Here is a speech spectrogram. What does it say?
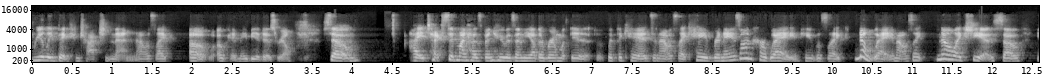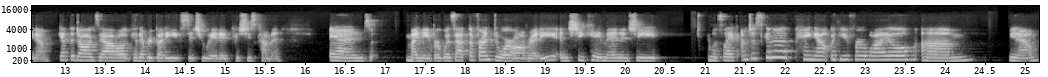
really big contraction then. And I was like, oh, okay, maybe it is real. So I texted my husband who was in the other room with the with the kids and I was like, "Hey, Renee's on her way." And he was like, "No way." And I was like, "No, like she is." So, you know, get the dogs out, get everybody situated cuz she's coming. And my neighbor was at the front door already and she came in and she was like, "I'm just going to hang out with you for a while. Um, you know,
